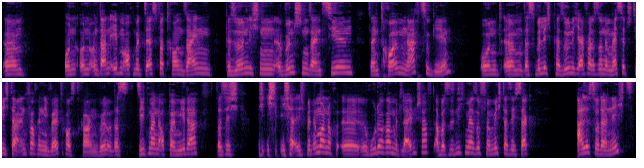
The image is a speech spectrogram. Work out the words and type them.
Ähm, und, und, und dann eben auch mit Selbstvertrauen seinen persönlichen Wünschen, seinen Zielen, seinen Träumen nachzugehen. Und ähm, das will ich persönlich einfach, das ist so eine Message, die ich da einfach in die Welt raustragen will. Und das sieht man auch bei mir da, dass ich, ich, ich, ich, bin immer noch äh, Ruderer mit Leidenschaft, aber es ist nicht mehr so für mich, dass ich sag alles oder nichts.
